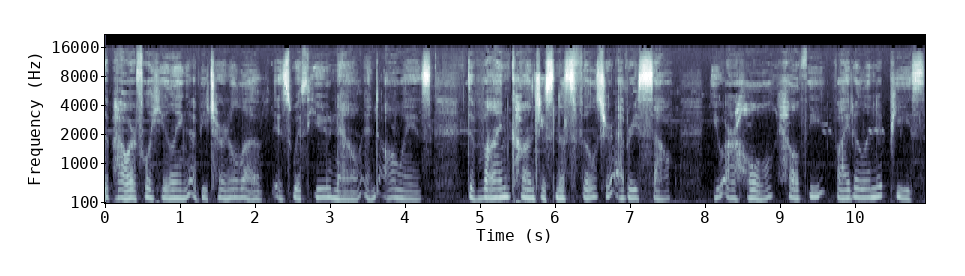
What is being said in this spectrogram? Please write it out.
The powerful healing of eternal love is with you now and always. Divine consciousness fills your every cell. You are whole, healthy, vital, and at peace.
